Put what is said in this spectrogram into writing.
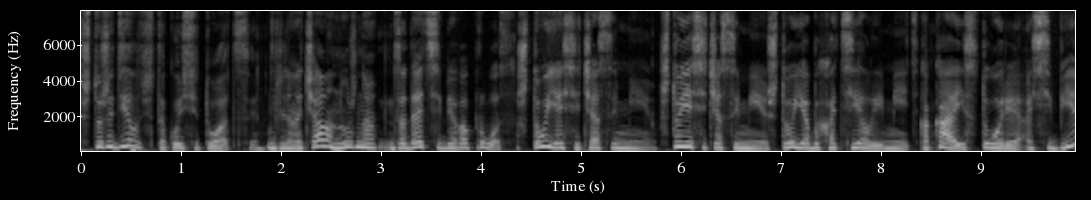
Что же делать в такой ситуации? Для начала нужно задать себе вопрос, что я сейчас имею, что я сейчас имею, что я бы хотела иметь, какая история о себе,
